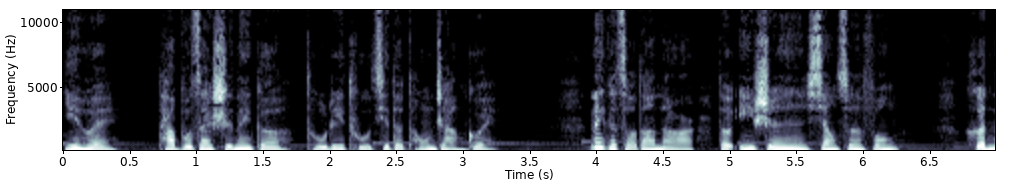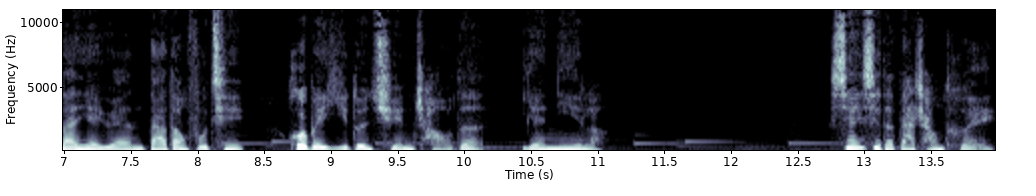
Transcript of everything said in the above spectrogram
因为他不再是那个土里土气的佟掌柜，那个走到哪儿都一身乡村风，和男演员搭档夫妻会被一顿群嘲的闫妮了。纤细的大长腿，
